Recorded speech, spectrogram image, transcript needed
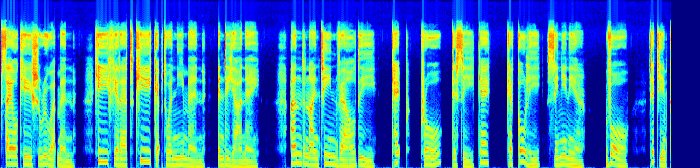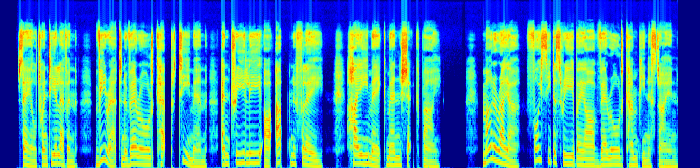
Sail ki shuruat men, hi firet ki kiptoani men, indiane. And 19 vel di, kep kro disi ke kekoli sininir. Vo, tetim Sale 2011, Virat Neverold Kep T men, entry li a apneflay, hai make men shekpai. Mararaya, foisi desribe a verold campinestein.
